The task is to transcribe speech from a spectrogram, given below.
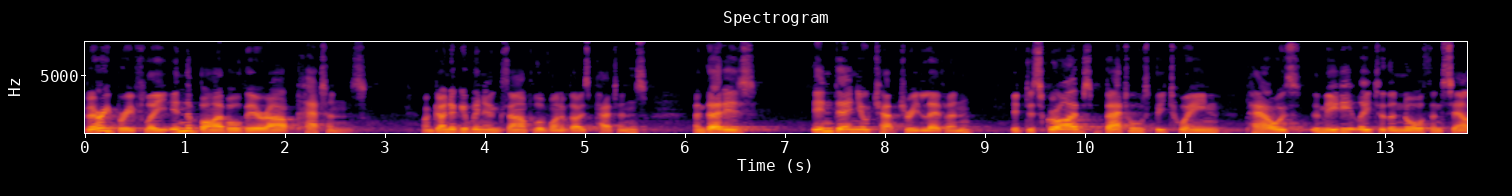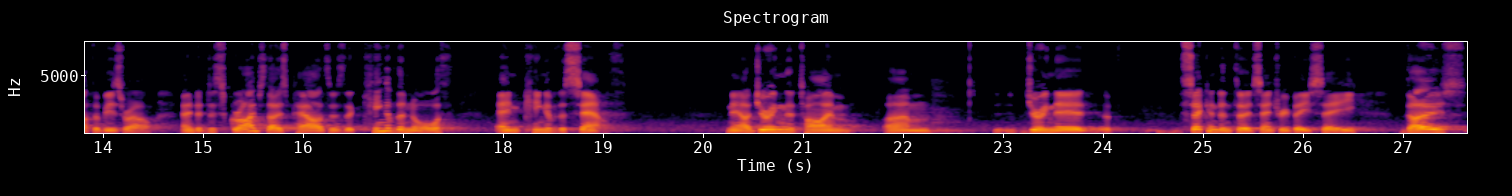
very briefly, in the Bible there are patterns. I'm going to give an example of one of those patterns, and that is in Daniel chapter 11, it describes battles between powers immediately to the north and south of Israel, and it describes those powers as the king of the north and king of the south. Now, during the time, um, during their second and third century BC, those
